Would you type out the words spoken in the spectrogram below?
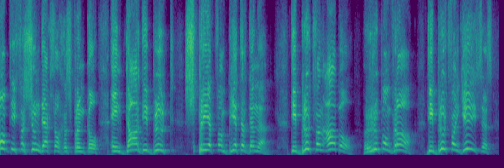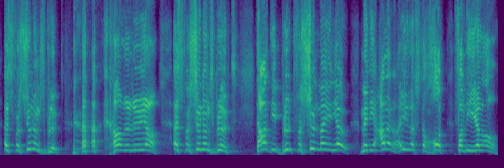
op die versoendeksel gesprinkel en daardie bloed spreek van beter dinge. Die bloed van Abel roep om wraak. Die bloed van Jesus is versoeningsbloed. Halleluja. Is versoeningsbloed. Daardie bloed versoen my en jou met die allerheiligste God van die heelal.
